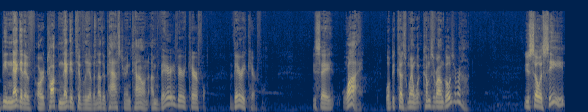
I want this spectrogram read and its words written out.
be negative or talk negatively of another pastor in town, I'm very, very careful. Very careful. You say, why? Well, because when what comes around goes around. You sow a seed.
